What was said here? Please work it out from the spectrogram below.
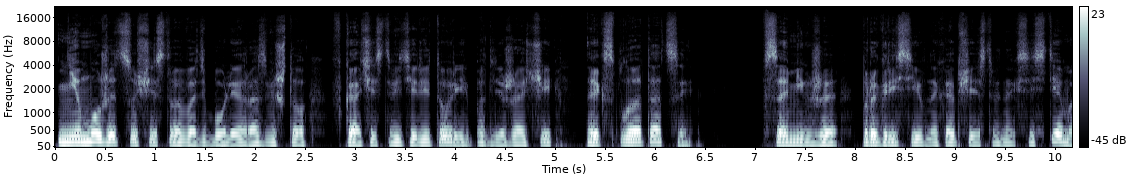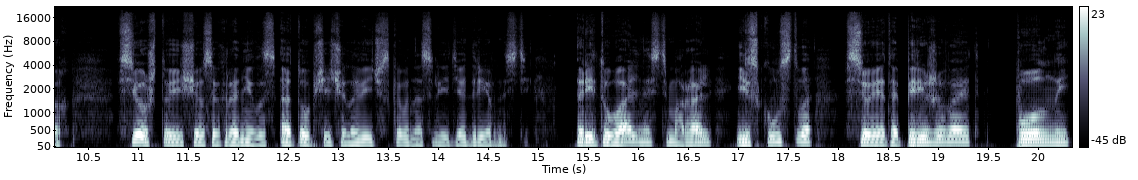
не может существовать более разве что в качестве территории, подлежащей эксплуатации. В самих же прогрессивных общественных системах все, что еще сохранилось от общечеловеческого наследия древности, ритуальность, мораль, искусство, все это переживает полный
